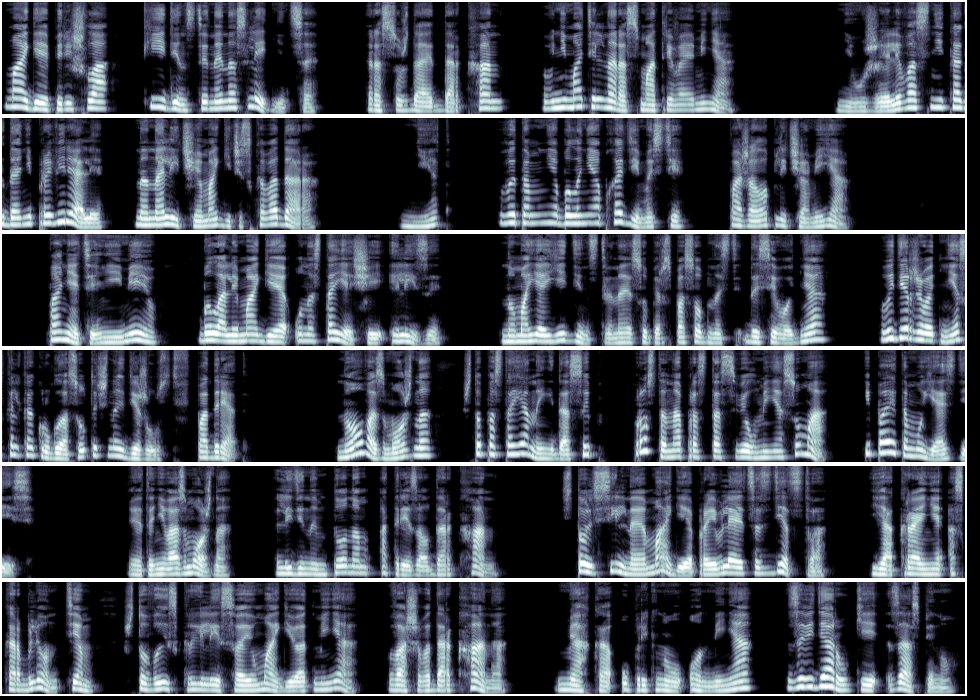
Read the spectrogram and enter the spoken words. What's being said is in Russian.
Магия перешла к единственной наследнице, рассуждает Даркхан, внимательно рассматривая меня. Неужели вас никогда не проверяли на наличие магического дара? Нет, в этом не было необходимости, пожала плечами я. Понятия не имею, была ли магия у настоящей Элизы, но моя единственная суперспособность до сегодня – выдерживать несколько круглосуточных дежурств подряд. Но, возможно, что постоянный недосып просто-напросто свел меня с ума, и поэтому я здесь. «Это невозможно», — ледяным тоном отрезал Даркхан. «Столь сильная магия проявляется с детства. Я крайне оскорблен тем, что вы скрыли свою магию от меня, вашего Даркхана», — мягко упрекнул он меня, заведя руки за спину.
